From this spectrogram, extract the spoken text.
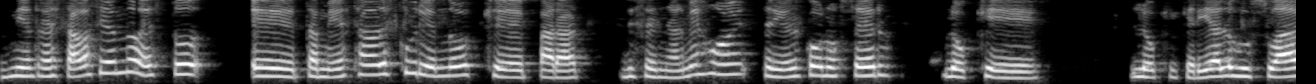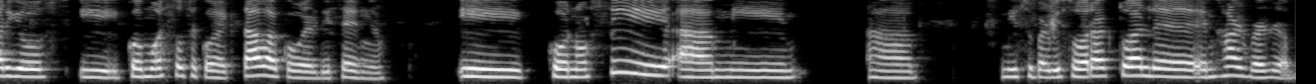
mientras estaba haciendo esto, eh, también estaba descubriendo que para diseñar mejor tenía que conocer lo que, lo que querían los usuarios y cómo eso se conectaba con el diseño. Y conocí a mi mi supervisora actual en Harvard,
